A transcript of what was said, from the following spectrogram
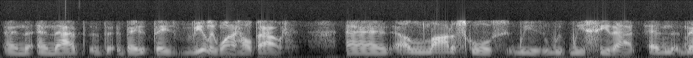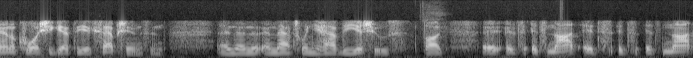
and and that they they really want to help out and a lot of schools we we see that and then of course you get the exceptions and and then and that's when you have the issues. But it's it's not it's it's it's not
